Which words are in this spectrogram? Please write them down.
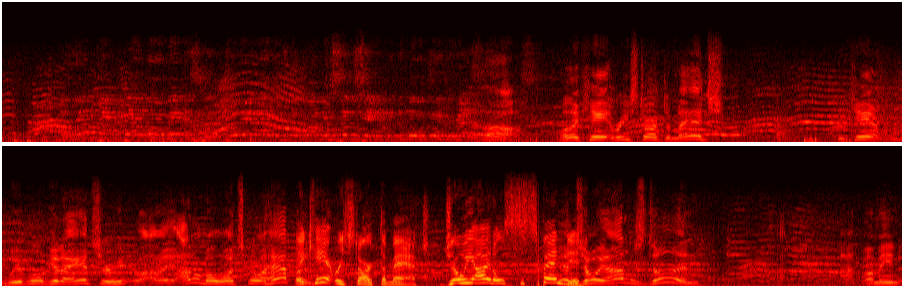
minute, five more minutes. Joey Adams no longer associated with the North Georgia Wrestling. Oh, well, they can't restart the match. We can't. We won't get an answer. Here. I, mean, I don't know what's going to happen. They can't restart the match. Joey Idol's Yeah, suspended. Joey Idol's done. I, mean,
